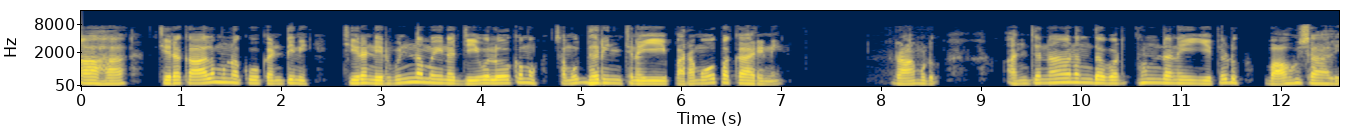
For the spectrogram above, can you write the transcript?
ఆహా చిరకాలమునకు కంటిని చిరనిర్విణ్ణమైన జీవలోకము సముద్ధరించిన ఈ పరమోపకారిని రాముడు అంజనానందవర్ధుండనై ఇతడు బాహుశాలి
